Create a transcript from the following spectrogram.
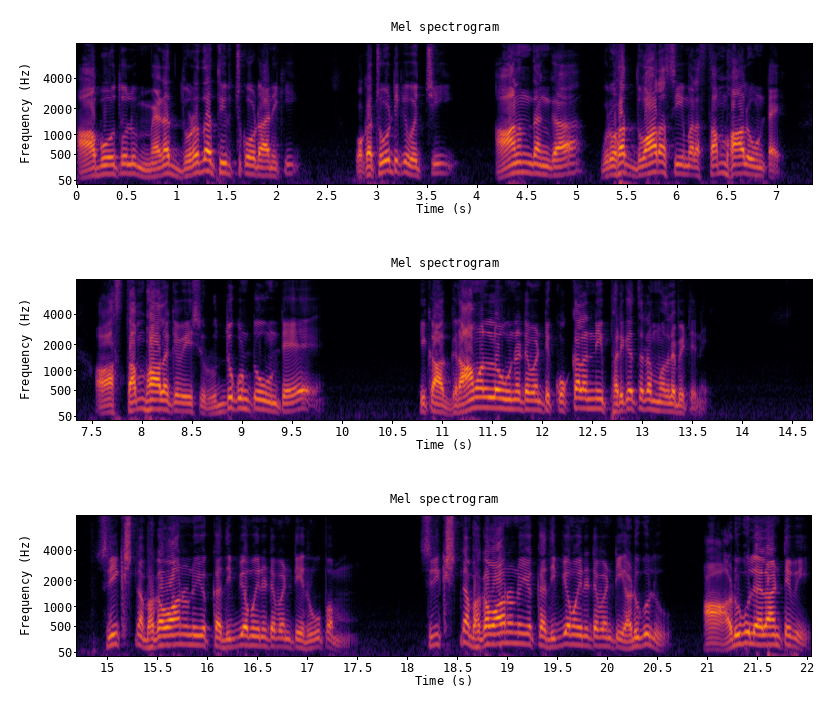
ఆబోతులు మెడ దురద తీర్చుకోవడానికి ఒకచోటికి వచ్చి ఆనందంగా గృహద్వార సీమల స్తంభాలు ఉంటాయి. ఆ స్తంభాలకు వేసి రుద్దుకుంటూ ఉంటే ఇక ఆ గ్రామంలో ఉన్నటువంటి కుక్కలన్నీ పరిగెత్తడం మొదలుపెట్టినాయి. శ్రీకృష్ణ భగవానుని యొక్క దివ్యమైనటువంటి రూపం శ్రీకృష్ణ భగవానుని యొక్క దివ్యమైనటువంటి అడుగులు ఆ అడుగులు ఎలాంటివి?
